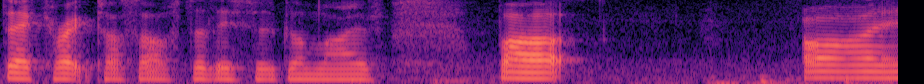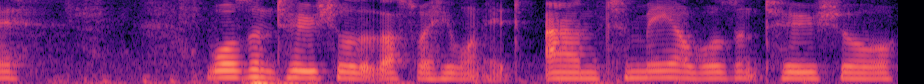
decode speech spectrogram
they correct us after this has gone live, but I wasn't too sure that that's what he wanted, and to me, I wasn't too sure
